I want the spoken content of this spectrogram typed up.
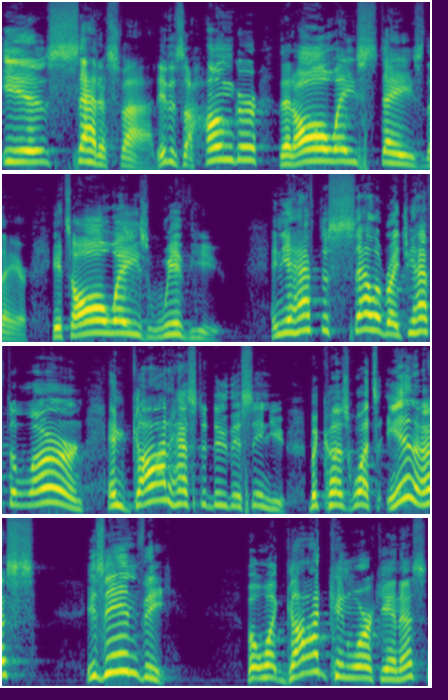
is satisfied. It is a hunger that always stays there, it's always with you. And you have to celebrate, you have to learn, and God has to do this in you because what's in us is envy. But what God can work in us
